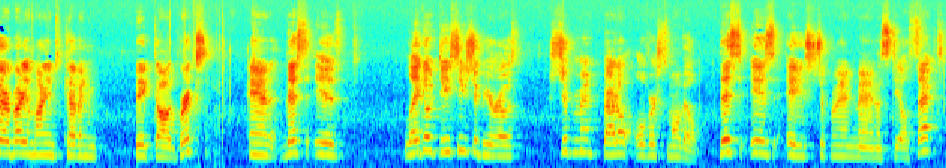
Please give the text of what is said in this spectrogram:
everybody, my name is Kevin Big Dog Bricks, and this is LEGO DC Superheroes Superman Battle over Smallville. This is a Superman Man of Steel set.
